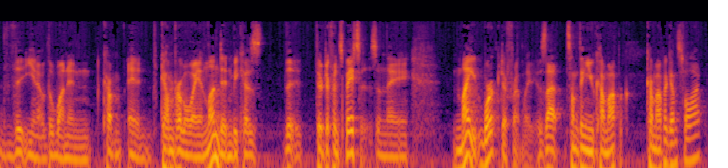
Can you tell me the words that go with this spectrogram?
the you know the one in Come in Come From Away in London because the, they're different spaces and they might work differently. Is that something you come up come up against a lot?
